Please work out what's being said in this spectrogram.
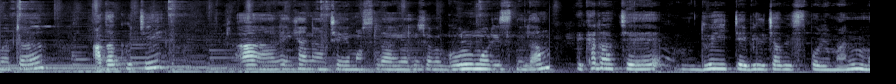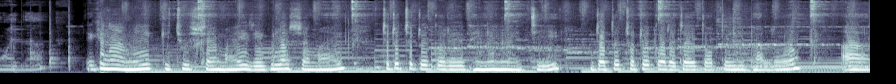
বাটা, আদা কুচি, আর এখানে আছে মশলা হিসাবে গোলমরিচ নিলাম। এখানে আছে দুই টেবিল চামচ পরিমাণ ময়দা। এখানে আমি কিছু সেমাই রেগুলার সেমাই, ছোট ছোট করে ভেঙে নিয়েছি। যত ছোট করা যায় ততই ভালো। আর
